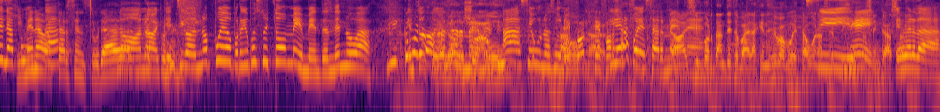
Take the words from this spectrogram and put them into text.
de la Jimena punta. va a estar censurada. No, no, es que chicos, no puedo porque después soy todo meme, ¿entendés? No va. ¿Y cómo no vas a hacer uno. Ah, hace uno, hace uno. Te forzás a ser meme. No, es importante esto para que la gente sepa porque está bueno hacer Sí, pinitos en casa. es verdad.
